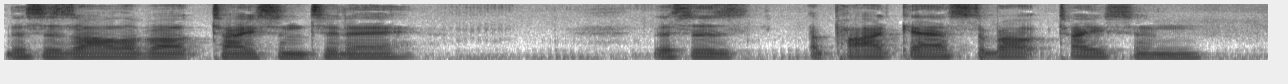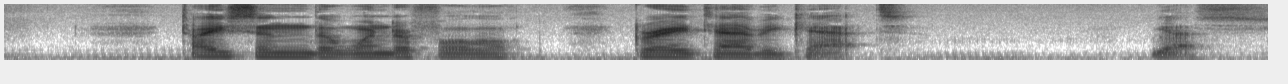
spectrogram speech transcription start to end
This is all about Tyson today. This is a podcast about Tyson. Tyson, the wonderful gray tabby cat. Yes.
